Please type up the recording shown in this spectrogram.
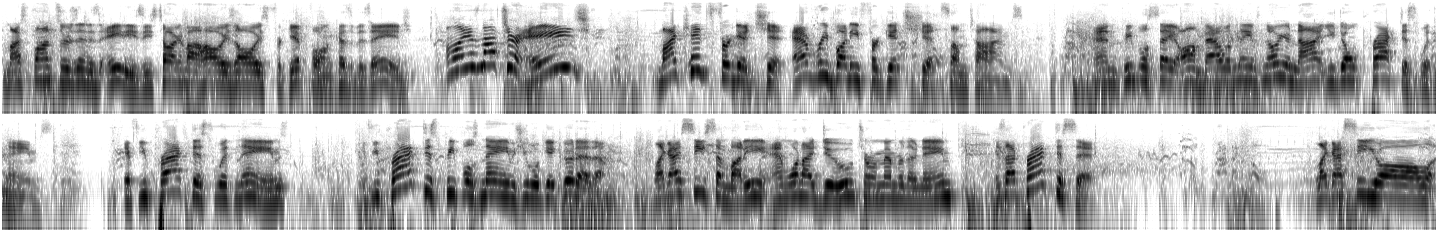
My sponsor's in his 80s. He's talking about how he's always forgetful and because of his age. I'm like, it's not your age. My kids forget shit. Everybody forgets shit sometimes. And people say, oh, I'm bad with names. No, you're not. You don't practice with names. If you practice with names, if you practice people's names, you will get good at them. Like, I see somebody, and what I do to remember their name is I practice it. Like I see y'all,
